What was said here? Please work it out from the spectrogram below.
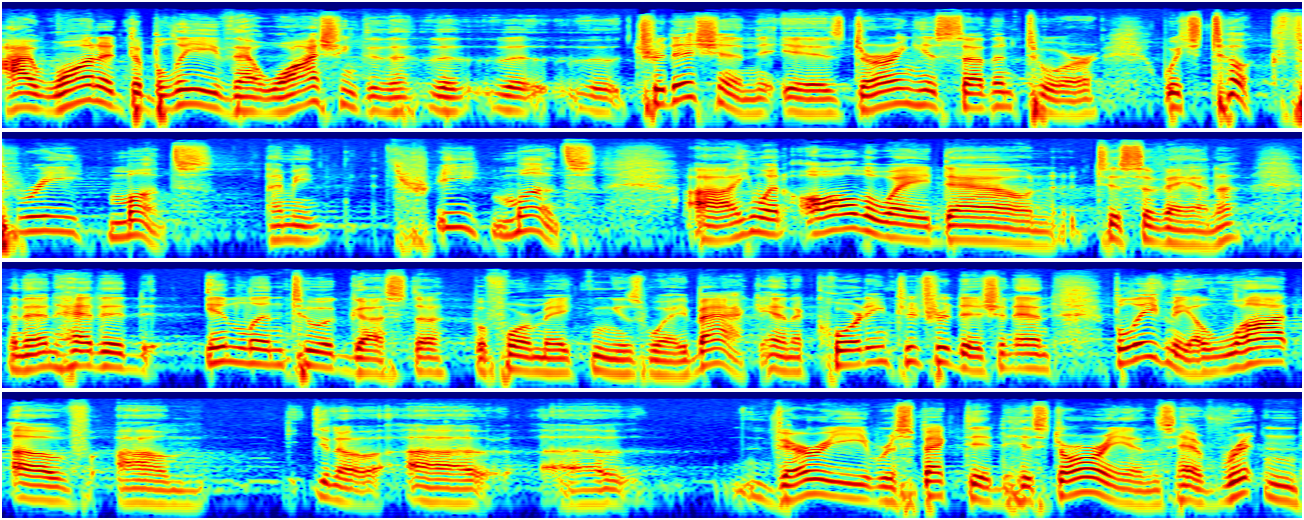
I wanted to believe that Washington, the, the, the, the tradition is during his southern tour, which took three months. I mean, three months. Uh, he went all the way down to Savannah and then headed inland to Augusta before making his way back. And according to tradition, and believe me, a lot of um, you know. Uh, uh, very respected historians have written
